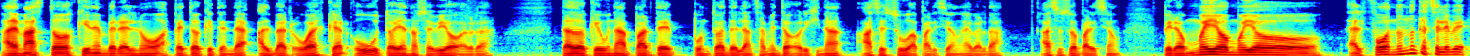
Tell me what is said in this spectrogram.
Además, todos quieren ver el nuevo aspecto que tendrá Albert Wesker, uh, todavía no se vio, ¿verdad? dado que una parte puntual del lanzamiento original hace su aparición, es verdad, hace su aparición. Pero medio, medio al fondo, nunca se le ve,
